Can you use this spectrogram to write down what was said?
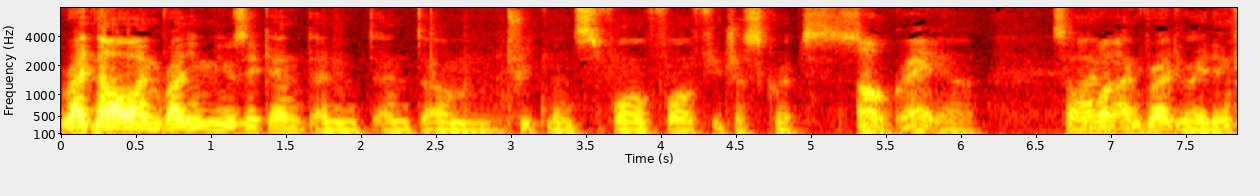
Right now, I'm writing music and and and um, treatments for for future scripts. So, Oh, great. Yeah. So I'm What- I'm graduating.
